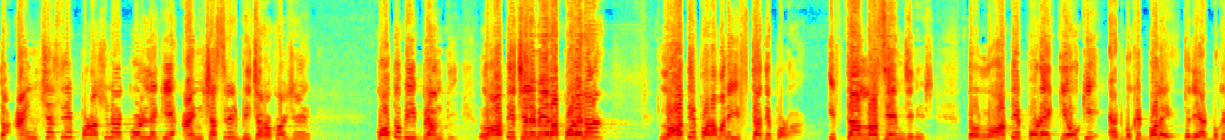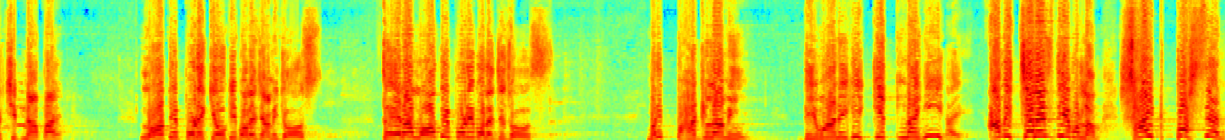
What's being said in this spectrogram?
তো আইনশাস্ত্রে পড়াশোনা করলে কি আইনশাস্ত্রের বিচারক হয় সে? কত বিভ্রান্তি। লতে ছেলে মেয়েরা পড়ে না। লতে পড়া মানে ইফতাতে পড়া। ইফতার ল সেম জিনিস। তো লতে পড়ে কেউ কি অ্যাডভোকেট বলে? যদি অ্যাডভোকেটশিপ না পায়। লতে পড়ে কেউ কি বলে যে আমি জজ? তো এরা লতে পড়ে বলে যে জজ। মানে পাগলামি। দেওয়ানেগি কিতনা হি হয়। আমি চ্যালেঞ্জ দিয়ে বললাম, ষাট পার্সেন্ট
